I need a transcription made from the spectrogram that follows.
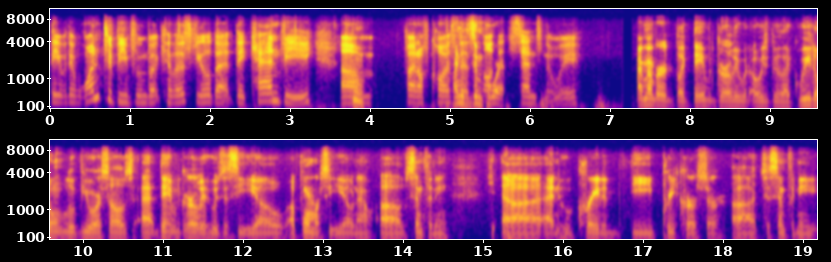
they they want to be Bloomberg killers feel that they can be. Um, hmm. but of course and there's it's important. that stands in the way. I remember like David Gurlé would always be like, we don't view ourselves at David Gurlé, who's a CEO, a former CEO now of Symphony, uh, and who created the precursor uh, to Symphony,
